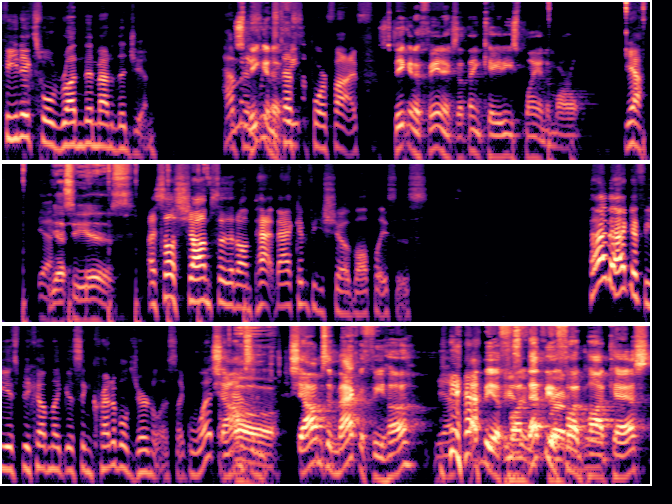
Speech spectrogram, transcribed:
Phoenix will run them out of the gym. how many? Speaking of- That's the four five. Speaking of Phoenix, I think KD's playing tomorrow. Yeah. Yeah. Yes, he is. I saw Sham said it on Pat McAfee's show of all places. Pat McAfee has become like this incredible journalist. Like what? Shams, Oh. and, Shams and McAfee, huh? yeah. That'd be a He's fun. That'd be a fun podcast.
